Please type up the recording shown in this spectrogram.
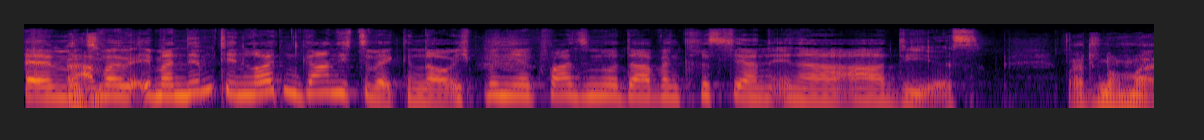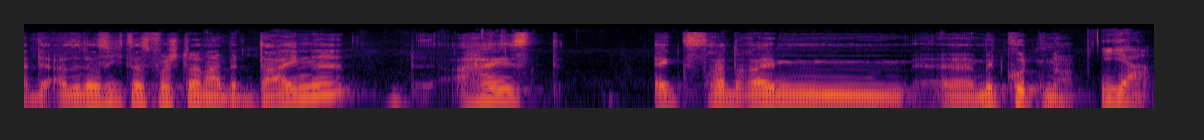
Ähm, Also- aber man nimmt den Leuten gar nichts weg, genau. Ich bin ja quasi nur da, wenn Christian in der ARD ist. Warte nochmal, also dass ich das verstanden habe. Deine heißt extra drei äh, mit Kuttner. Ja.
